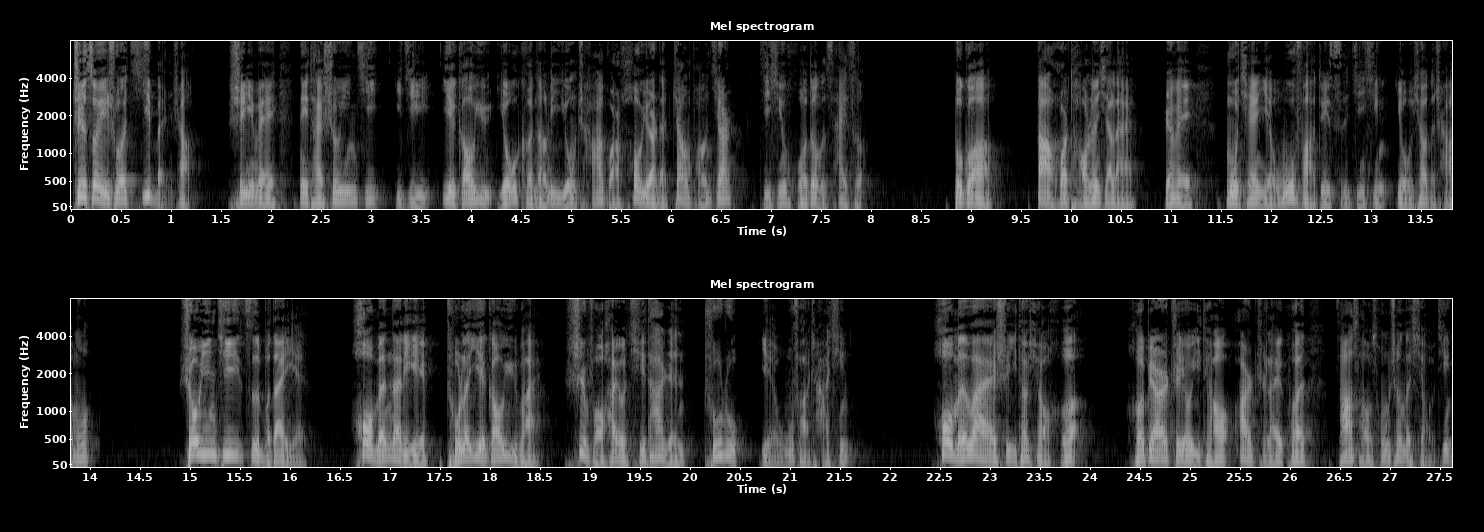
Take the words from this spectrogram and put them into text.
之所以说基本上，是因为那台收音机以及叶高玉有可能利用茶馆后院的账房间进行活动的猜测。不过，大伙讨论下来，认为。目前也无法对此进行有效的查摸。收音机自不待言，后门那里除了叶高玉外，是否还有其他人出入也无法查清。后门外是一条小河，河边只有一条二尺来宽、杂草丛生的小径。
